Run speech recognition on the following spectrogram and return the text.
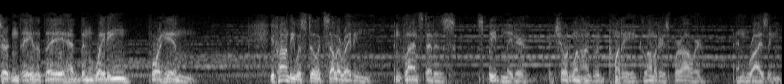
certainty that they had been waiting for him. He found he was still accelerating and glanced at his speed meter. It showed 120 kilometers per hour and rising.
